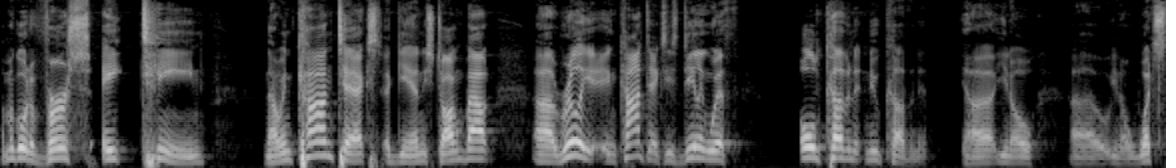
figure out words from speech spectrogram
I'm going to go to verse 18. Now, in context, again, he's talking about uh, really in context, he's dealing with old covenant, new covenant. Uh, you know, uh, you know what's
